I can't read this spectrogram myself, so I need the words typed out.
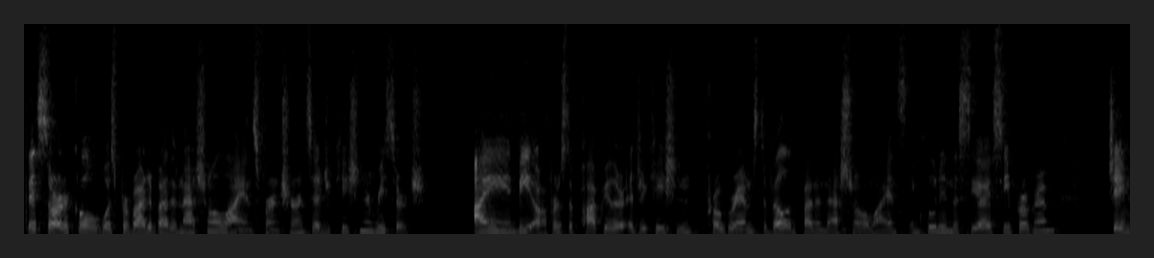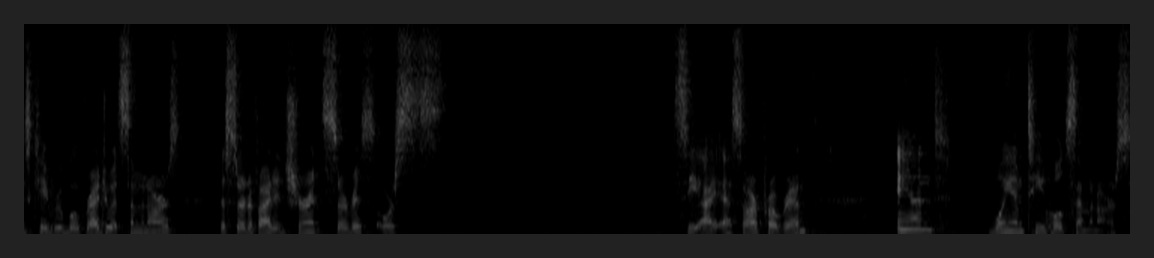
This article was provided by the National Alliance for Insurance Education and Research. IA&B offers the popular education programs developed by the National Alliance, including the CIC program James K. Ruble Graduate Seminars, the Certified Insurance Service or CISR program, and William T. Hold Seminars.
